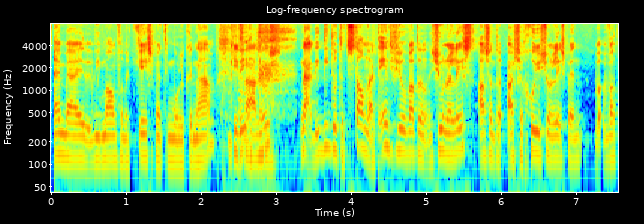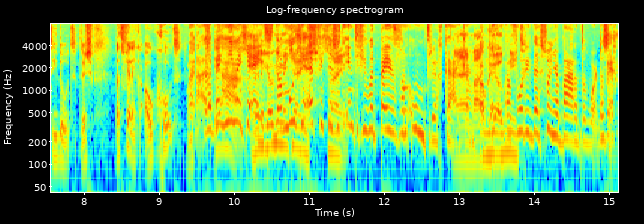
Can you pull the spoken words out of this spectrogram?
En bij die man van de kist met die moeilijke naam. Kiva Die- Alouche. Nou, die, die doet het standaard interview wat een journalist, als, een, als je een goede journalist bent, wat die doet. Dus dat vind ik ook goed. Maar, Nou, dat ben ik ja, niet met je eens. Dan moet je eventjes Nee. het interview met Peter van Oem terugkijken. Nee, maar ook Waarvoor niet. hij de Sonja Barend wordt. Dat is echt...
